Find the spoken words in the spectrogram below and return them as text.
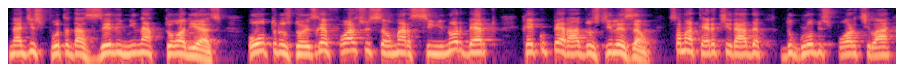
na disputa das eliminatórias. Outros dois reforços são Marcinho e Norberto, recuperados de lesão. Essa matéria é tirada do Globo Esporte lá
